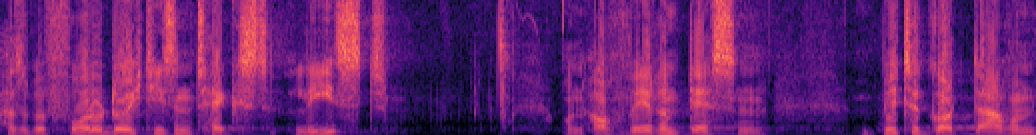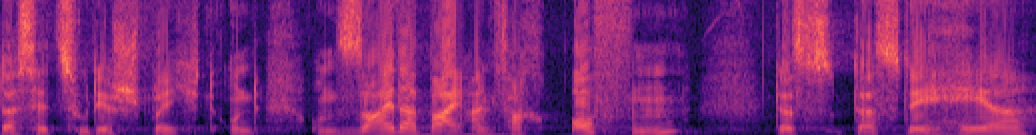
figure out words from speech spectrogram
Also bevor du durch diesen Text liest und auch währenddessen, bitte Gott darum, dass er zu dir spricht. Und, und sei dabei einfach offen, dass, dass der Herr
